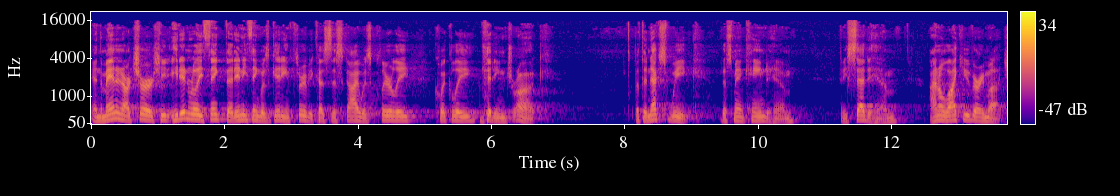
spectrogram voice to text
And the man in our church, he, he didn't really think that anything was getting through because this guy was clearly, quickly getting drunk. But the next week, this man came to him, and he said to him, I don't like you very much.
